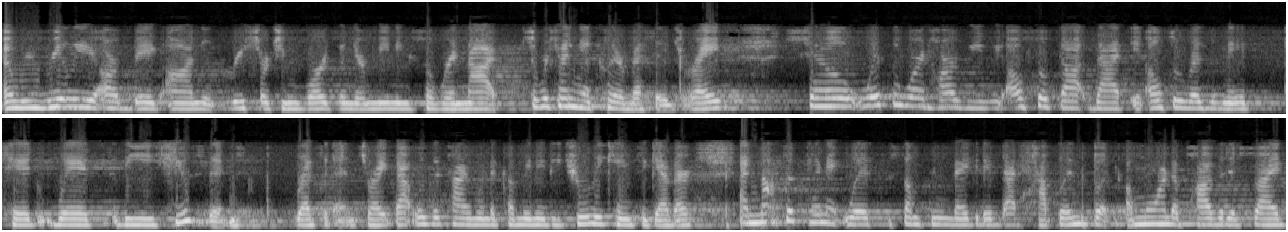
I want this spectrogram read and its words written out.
And we really are big on researching words and their meanings so we're not so we're sending a clear message, right? So with the word Harvey, we also thought that it also resonated with the Houston residents, right? That was the time when the community truly came together and not to pin it with something negative that happened, but more on the positive side.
